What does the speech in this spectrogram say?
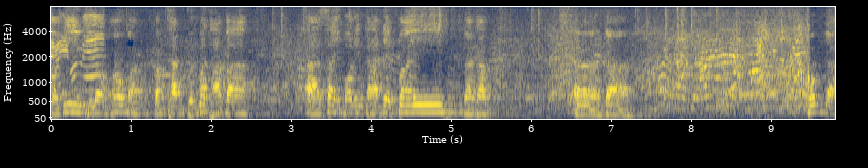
จะมีพี่น้องเข้าบางบางท่านเป็นว่าถามมาอ่าใส่บริการได้ไปนะครับ อ่าก็คงจะ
